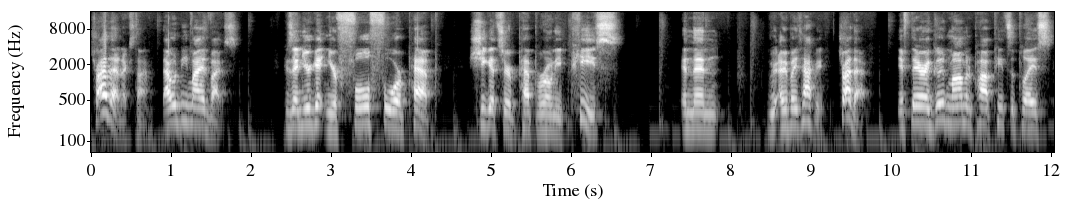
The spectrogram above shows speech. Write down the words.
try that next time that would be my advice because then you're getting your full four pep. She gets her pepperoni piece, and then everybody's happy. Try that. If they're a good mom and pop pizza place,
